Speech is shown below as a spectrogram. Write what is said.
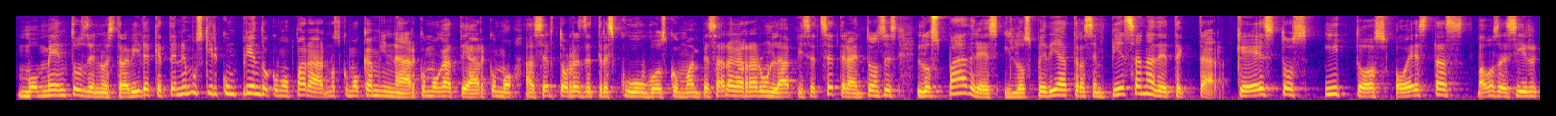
momentos de nuestra vida que tenemos que ir cumpliendo, como pararnos, como caminar, como gatear, como hacer torres de tres cubos, como empezar a agarrar un lápiz, etc. Entonces, los padres y los pediatras empiezan a detectar que estos hitos o estas, vamos a decir,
